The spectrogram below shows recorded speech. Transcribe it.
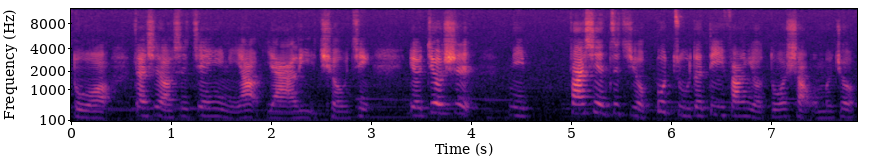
多，但是老师建议你要压力求进，也就是你发现自己有不足的地方有多少，我们就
